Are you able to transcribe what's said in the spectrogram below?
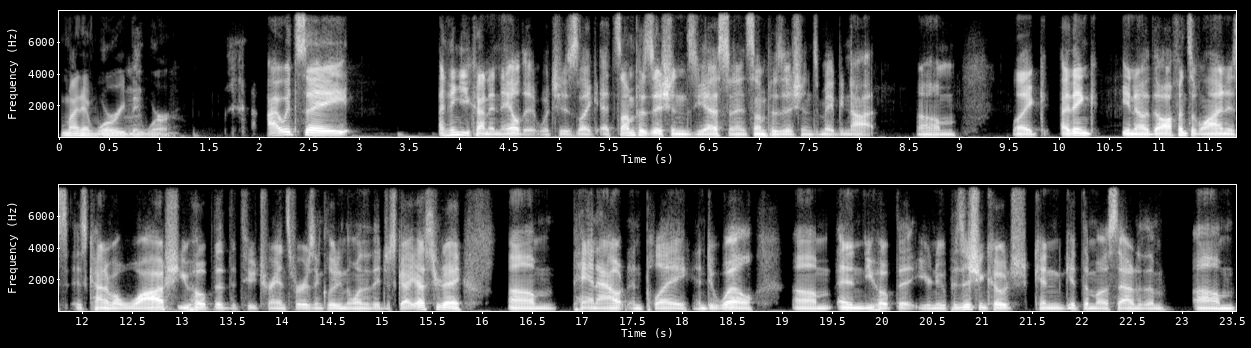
might have worried they mm. were I would say, I think you kind of nailed it, which is like at some positions, yes, and at some positions, maybe not. Um, like I think you know the offensive line is is kind of a wash. You hope that the two transfers, including the one that they just got yesterday, um, pan out and play and do well. Um, and you hope that your new position coach can get the most out of them. Um,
